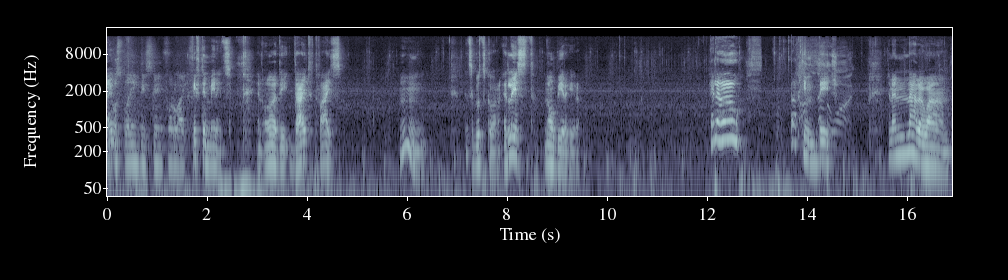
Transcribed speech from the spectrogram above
I was playing this game for like 15 minutes and already died twice. Hmm, that's a good score. At least no beer here. Hello! Fucking bitch. And another one.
